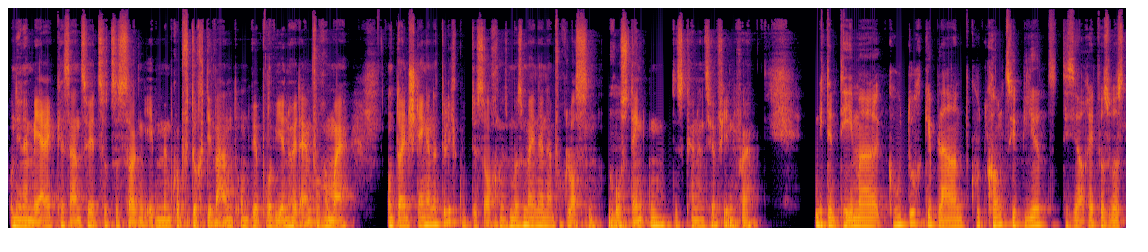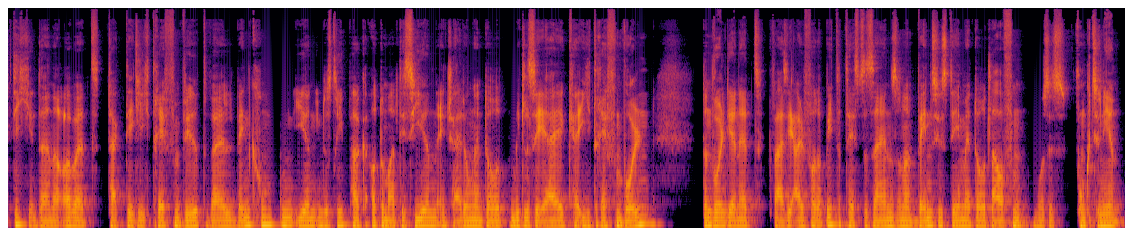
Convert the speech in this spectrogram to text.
Und in Amerika sind sie jetzt sozusagen eben mit dem Kopf durch die Wand und wir probieren halt einfach einmal. Und da entstehen natürlich gute Sachen. Das muss man ihnen einfach lassen. Mhm. Groß denken, das können sie auf jeden Fall. Mit dem Thema gut durchgeplant, gut konzipiert, das ist ja auch etwas, was dich in deiner Arbeit tagtäglich treffen wird, weil wenn Kunden ihren Industriepark automatisieren, Entscheidungen dort mittels AI, KI treffen wollen, dann wollen die ja nicht quasi Alpha- oder Beta-Tester sein, sondern wenn Systeme dort laufen, muss es funktionieren.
